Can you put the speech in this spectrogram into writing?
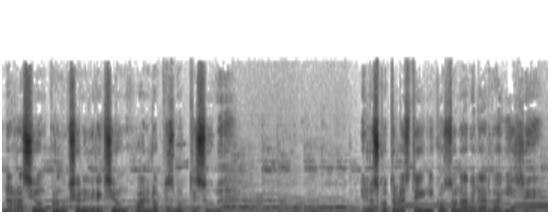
Narración, producción y dirección Juan López Moctezuma. En los controles técnicos, don Abelardo Aguirre.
